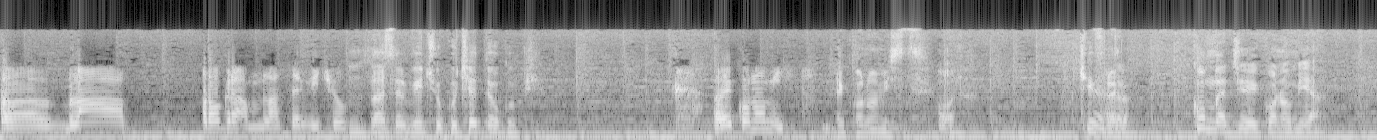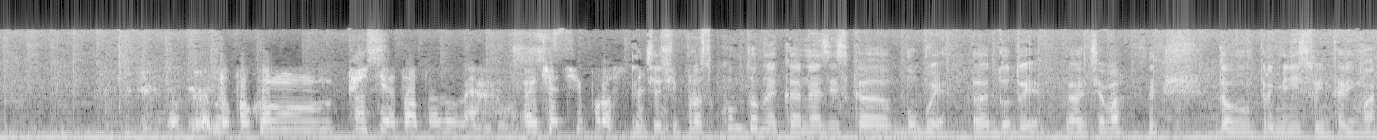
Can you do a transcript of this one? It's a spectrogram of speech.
Uh, la program, la serviciu. La serviciu, cu ce te ocupi? Economist. Economist Bun. Cifre Cum merge economia? După cum știe toată lumea, încet și prost. Încet și prost. Cum, domne, că ne-a zis că bubuie, uh, duduie, uh, ceva. Domnul prim-ministru interimar.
